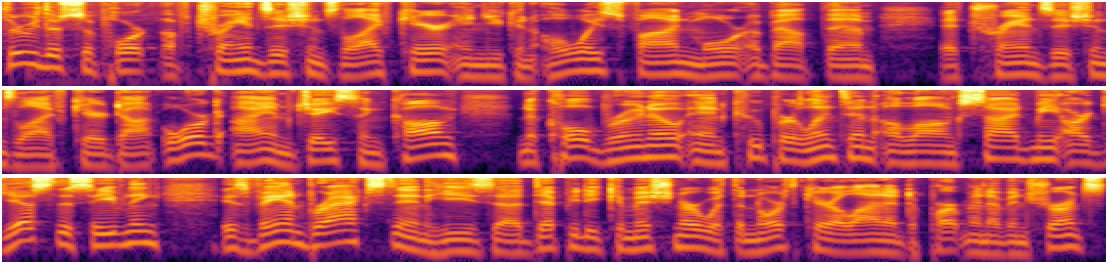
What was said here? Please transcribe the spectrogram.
through the support of Transitions Life Care, and you can always find more about them at transitionslifecare.org. I am Jason Kong, Nicole Bruno, and Cooper Linton alongside me. Our guest this evening is Van Braxton. He's a deputy commissioner with the North Carolina Department of Insurance,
